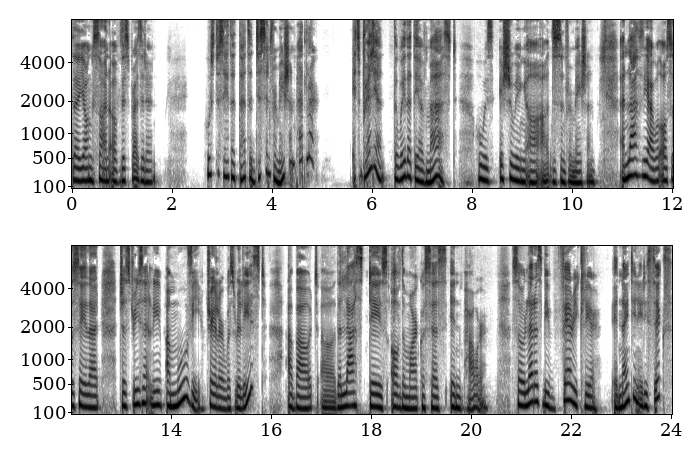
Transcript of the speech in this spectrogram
the young son of this president, who's to say that that's a disinformation peddler? It's brilliant the way that they have masked who is issuing uh, uh, disinformation. And lastly, I will also say that just recently a movie trailer was released about uh, the last days of the Marcoses in power. So let us be very clear. In 1986,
